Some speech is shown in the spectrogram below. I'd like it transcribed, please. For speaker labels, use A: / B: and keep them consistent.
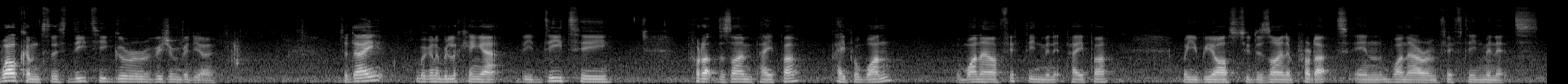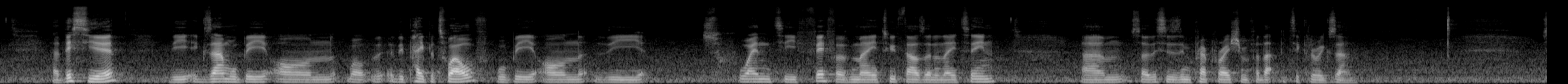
A: Welcome to this DT Guru revision video. Today we're going to be looking at the DT product design paper, paper 1, the 1 hour 15 minute paper where you'll be asked to design a product in 1 hour and 15 minutes. Uh, this year the exam will be on, well the, the paper 12 will be on the 25th of May 2018 um, so this is in preparation for that particular exam.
